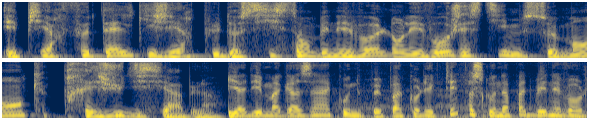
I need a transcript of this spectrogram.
Et Pierre Feutel, qui gère plus de 600 bénévoles dans les Vosges, estime ce manque préjudiciable. Il y a des magasins qu'on ne peut pas collecter parce qu'on n'a pas de bénévoles.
